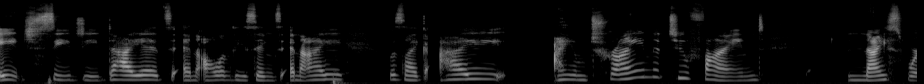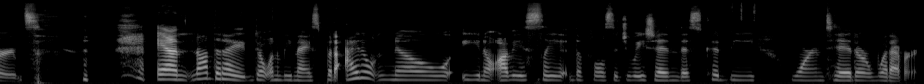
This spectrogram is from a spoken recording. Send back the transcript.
HCG diets and all of these things and I was like I I am trying to find nice words. and not that I don't want to be nice, but I don't know, you know, obviously the full situation. This could be warranted or whatever.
